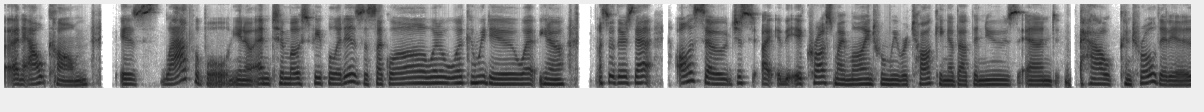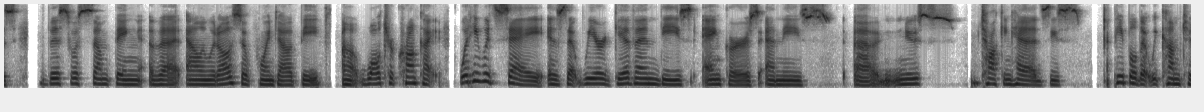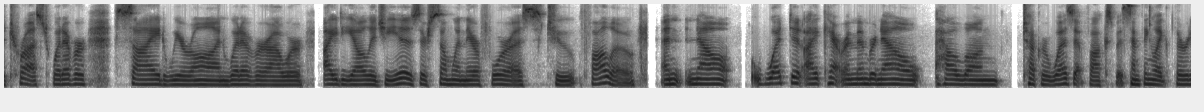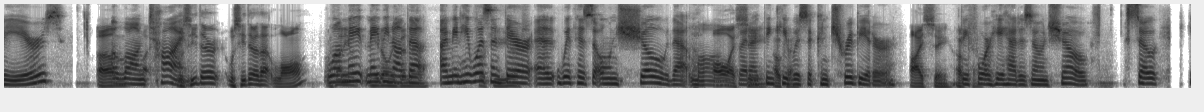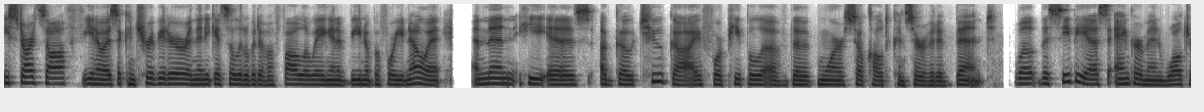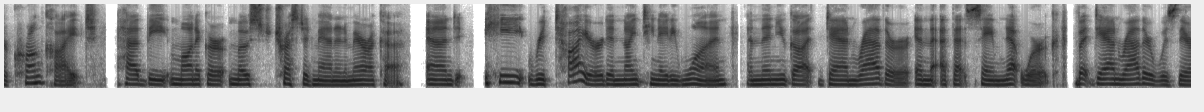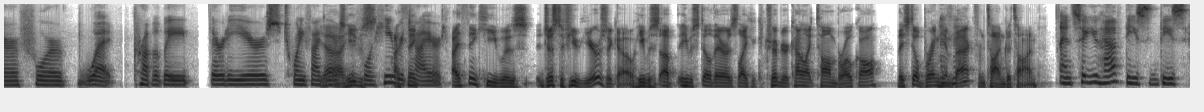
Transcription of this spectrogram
an outcome is laughable, you know. And to most people, it is. It's like, well, what what can we do? What you know? So there's that. Also, just I, it crossed my mind when we were talking about the news and how controlled it is. This was something that Alan would also point out. The uh, Walter Cronkite, what he would say is that we are given these anchors and these uh, news talking heads, these people that we come to trust, whatever side we're on, whatever our ideology is, there's someone there for us to follow. And now, what did I can't remember now how long Tucker was at Fox, but something like 30 years? Um, a long time. Was he there? Was he there that long? well, may, maybe not that. I mean, he wasn't there uh, with his own show that long. Oh, I but see. I think okay. he was a contributor. I see. Okay. Before he had his own show, so he starts off, you know, as a contributor, and then he gets a little bit of a following, and you know, before you know it, and then he is a go-to guy for people of the more so-called conservative bent. Well, the CBS anchorman Walter Cronkite had the moniker most trusted man in America. And he retired in 1981 and then you got dan rather in the, at that same network but dan rather was there for what probably 30 years 25 yeah, years he before was, he retired I think, I think he was just a few years ago he was up he was still there as like a contributor kind of like tom brokaw. They still bring him mm-hmm. back from time to time. And so you have these these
